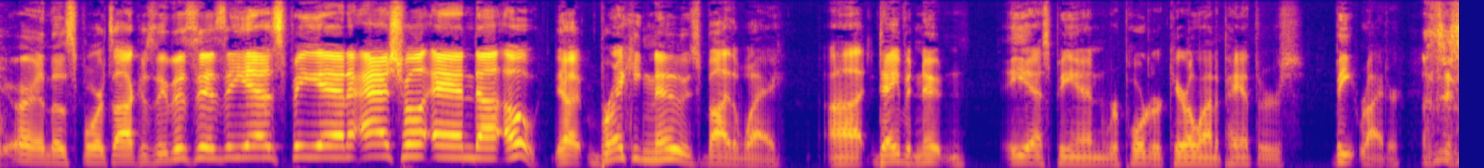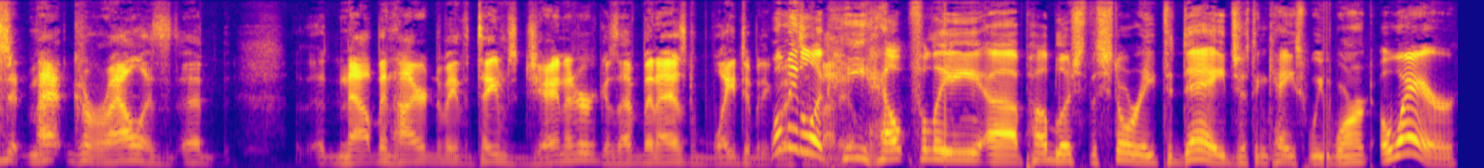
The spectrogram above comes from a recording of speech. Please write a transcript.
You are in the Sportsocracy. This is ESPN Asheville. And, uh, oh, yeah, breaking news, by the way. Uh, David Newton, ESPN reporter, Carolina Panthers beat writer. Is it Matt Corral has uh, now been hired to be the team's janitor? Because I've been asked way too many Well, I mean, look, he helpfully uh, published the story today, just in case we weren't aware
